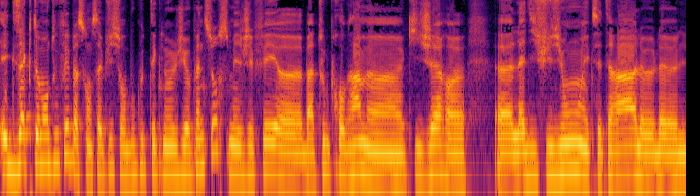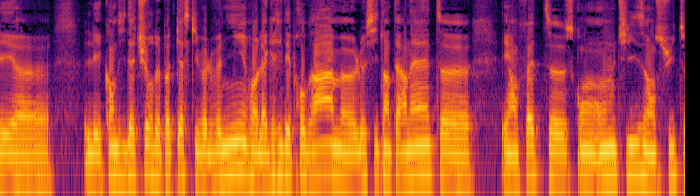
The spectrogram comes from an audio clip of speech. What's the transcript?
exactement tout fait parce qu'on s'appuie sur beaucoup de technologies open source, mais j'ai fait euh, bah, tout le programme euh, qui gère euh, euh, la diffusion, etc., le, le- les candidatures de podcasts qui veulent venir, la grille des programmes, le site internet, et en fait, ce qu'on on utilise ensuite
